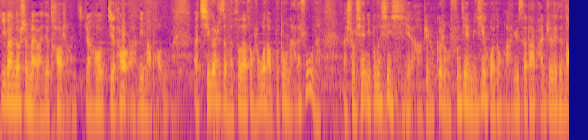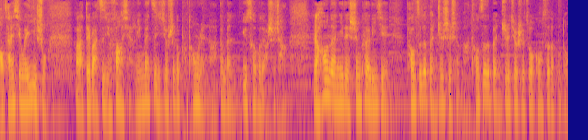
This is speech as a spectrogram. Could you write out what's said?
一般都是买完就套上，然后解套啊，立马跑路。呃，七哥是怎么做到总是卧倒不动拿得住呢？啊，首先你不能信邪啊，比如各种封建迷信活动啊，预测大盘之类的脑残行为艺术。啊，得把自己放下，明白自己就是个普通人啊，根本预测不了市场。然后呢，你得深刻理解投资的本质是什么？投资的本质就是做公司的股东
